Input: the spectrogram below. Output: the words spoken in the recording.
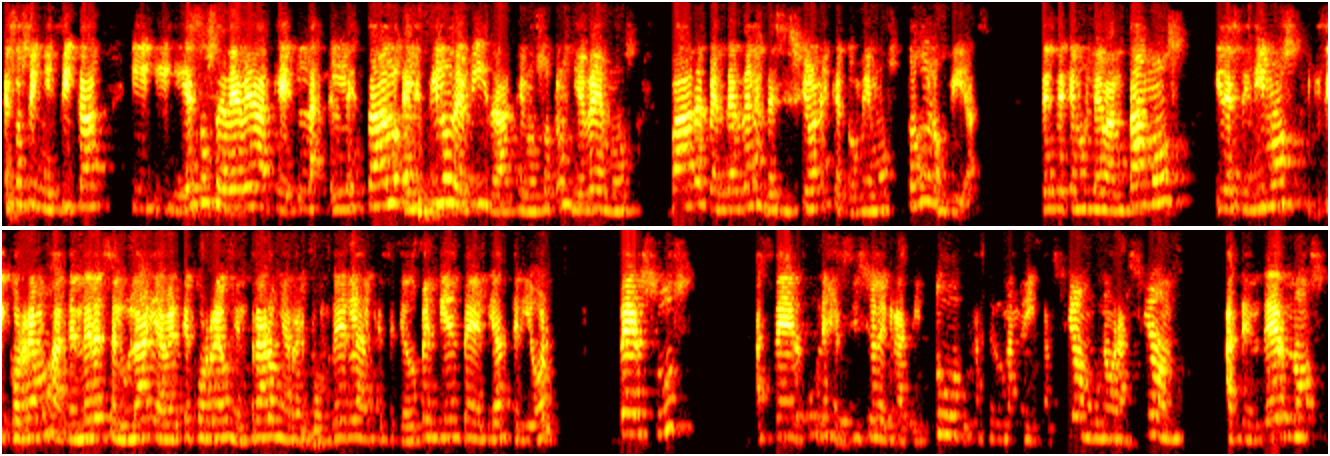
Eso significa, y, eso se debe a que el, estado, el estilo de vida que nosotros llevemos va a depender de las decisiones que tomemos todos los días. Desde que nos levantamos y decidimos si corremos a atender el celular y a ver qué correos entraron y a responderle al que se quedó pendiente del día anterior, versus hacer un ejercicio de gratitud, hacer una meditación, una oración, atendernos.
